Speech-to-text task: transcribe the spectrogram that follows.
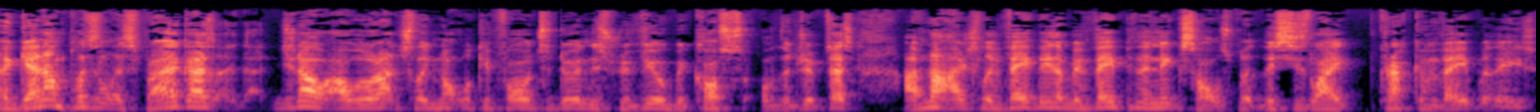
Again, I'm pleasantly surprised, guys. You know, I was actually not looking forward to doing this review because of the drip test. I've not actually vaped these. I've been vaping the Nic salts, but this is like crack and vape with these.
